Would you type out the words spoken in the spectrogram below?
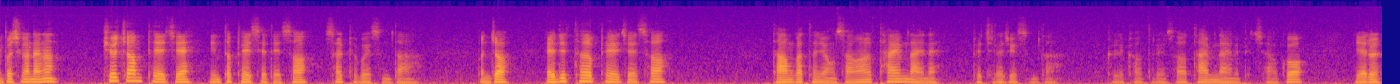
이번 시간에는 퓨전 페이지의 인터페이스에 대해서 살펴보겠습니다. 먼저 에디터 페이지에서 다음 같은 영상을 타임라인에 배치를 해주겠습니다. 클릭 아웃을 해서 타임라인에 배치하고 얘를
